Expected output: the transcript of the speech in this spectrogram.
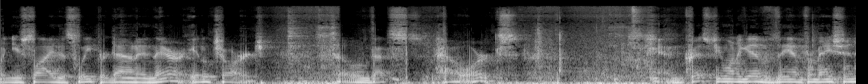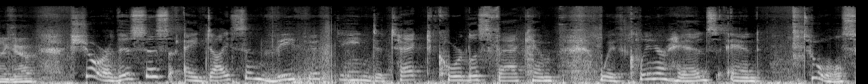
when you slide the sweeper down in there, it'll charge. So that's how it works. And Chris, do you want to give the information again? Sure, this is a Dyson V15 Detect cordless vacuum with cleaner heads and tools.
